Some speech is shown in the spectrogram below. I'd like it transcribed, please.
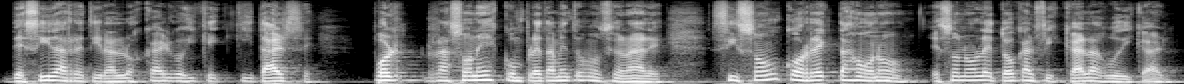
decida retirar los cargos y que, quitarse por razones completamente emocionales. Si son correctas o no, eso no le toca al fiscal adjudicar.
